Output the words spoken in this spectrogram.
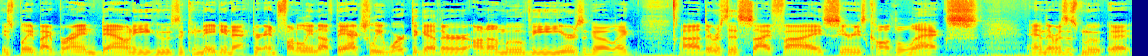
is played by Brian Downey, who's a Canadian actor. And funnily enough, they actually worked together on a movie years ago. Like uh, there was this sci-fi series called Lexx. And there was this mo- uh,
